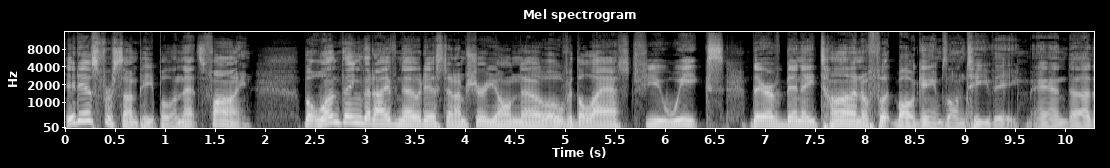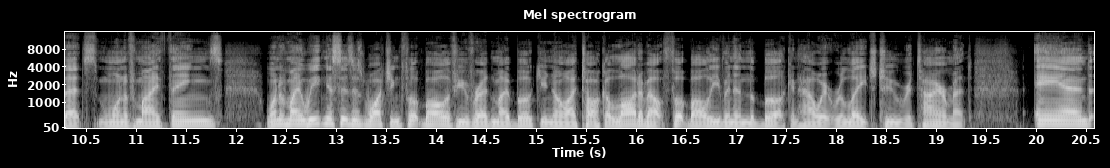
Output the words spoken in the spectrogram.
It is for some people, and that's fine. But one thing that I've noticed, and I'm sure y'all know over the last few weeks, there have been a ton of football games on TV. And uh, that's one of my things one of my weaknesses is watching football. If you've read my book, you know I talk a lot about football, even in the book, and how it relates to retirement. And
